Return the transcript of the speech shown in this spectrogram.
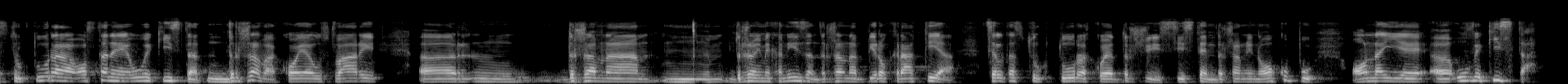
struktura ostane uvek ista. Država koja u stvari državna, državni mehanizam, državna birokratija, cela ta struktura koja drži sistem državni na okupu, ona je uvek ista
